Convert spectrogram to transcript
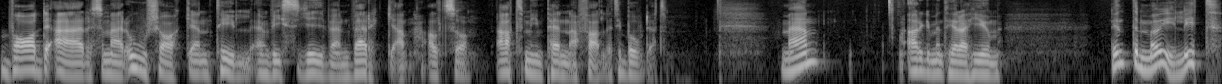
vad det är som är orsaken till en viss given verkan, alltså att min penna faller till bordet. Men, argumenterar Hume, det är inte möjligt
